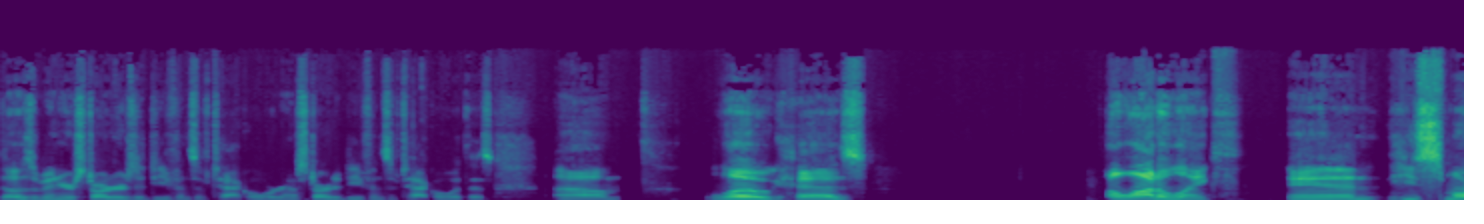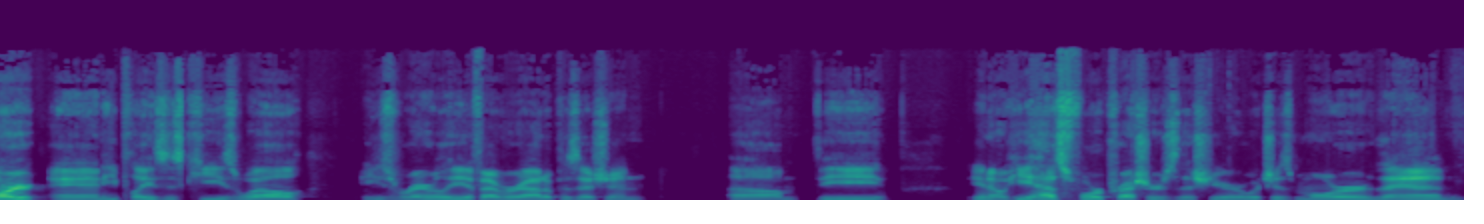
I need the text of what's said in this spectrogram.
Those have been your starters at defensive tackle. We're going to start a defensive tackle with this. Um, Logue has a lot of length and he's smart and he plays his keys well. He's rarely, if ever, out of position. Um, the you know, he has four pressures this year, which is more than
